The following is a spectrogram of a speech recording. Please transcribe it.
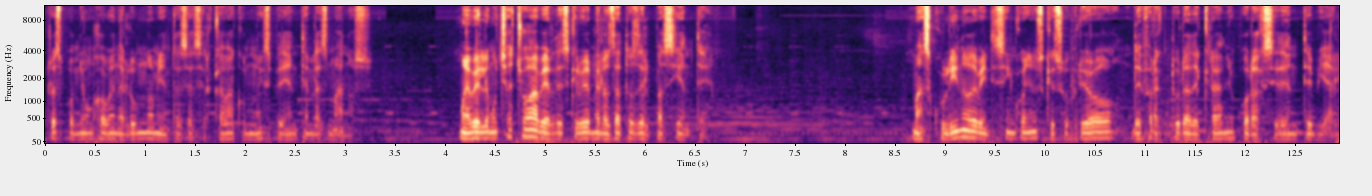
respondió un joven alumno mientras se acercaba con un expediente en las manos. Muévele muchacho, a ver, descríbeme los datos del paciente masculino de 25 años que sufrió de fractura de cráneo por accidente vial.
